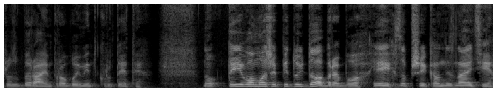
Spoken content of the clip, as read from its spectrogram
Розбираємо, пробуємо відкрутити. Ну, ти його може підуть добре, бо я їх запшикав, не знаю ці,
